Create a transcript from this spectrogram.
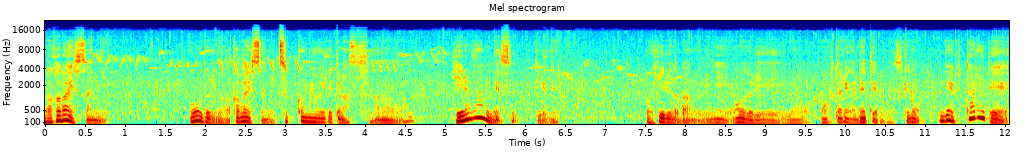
若林さんに、オードリーの若林さんにツッコミを入れてます。あの、ヒルナンデスっていうね、お昼の番組にオードリーのお二人が出てるんですけど、で、二人で、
